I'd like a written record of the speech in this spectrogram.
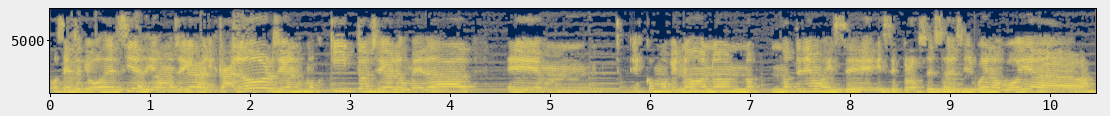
O sea, esto que vos decías, digamos, llega el calor, llegan los mosquitos, llega la humedad, eh, es como que no, no, no, no tenemos ese, ese proceso de decir, bueno, voy a,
